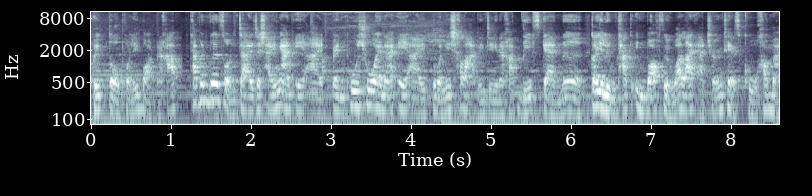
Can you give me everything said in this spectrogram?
Crypto Polybot นะครับ ถ้าเพื่อนๆสนใจจะใช้งาน AI เป็นผู้ช่วยนะ AI ตัวนี้ฉลาดจริงๆนะครับ Deep Scanner ก็อย่าลืมทัก inbox หรือว่า Line at Churn Test c o o เข้ามา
